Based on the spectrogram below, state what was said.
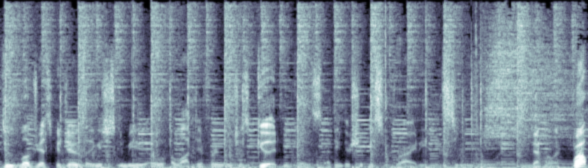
do love Jessica Jones. I think it's just going to be a, a lot different, which is good because I think there should be some variety in this series anyway. Definitely. Well,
